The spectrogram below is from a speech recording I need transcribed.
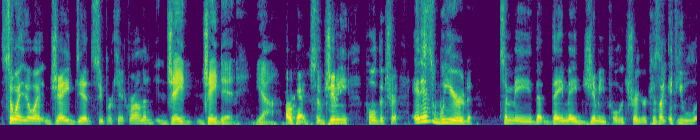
so wait, wait, Jay did super kick Roman? Jay Jay did, yeah. Okay, so Jimmy pulled the trigger. It is weird to me that they made Jimmy pull the trigger because, like, if you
